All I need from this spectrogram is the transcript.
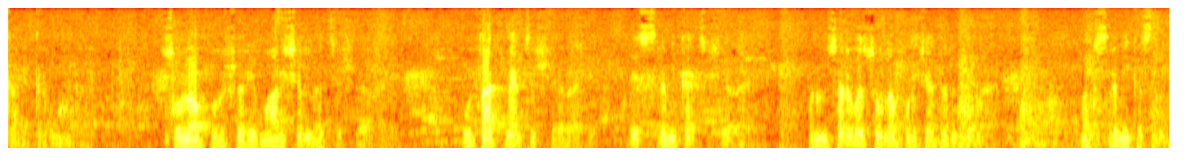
कार्यक्रम होणार आहे. सोलापूर शहर हे मार्शलाचं शहर आहे. हुतात्म्याचं शहर आहे. हे श्रमिकाचं शहर आहे. म्हणून सर्व सोलापूरच्या जनतेला मग श्रमिक असतील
